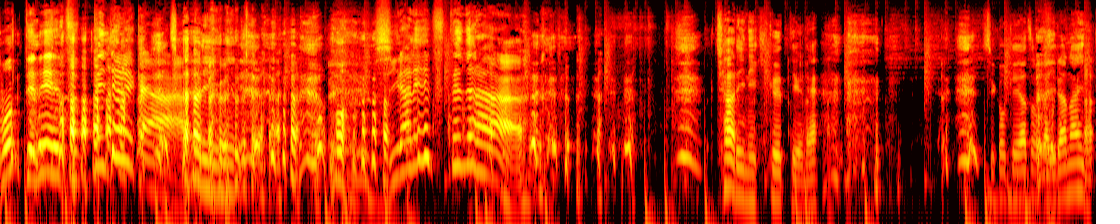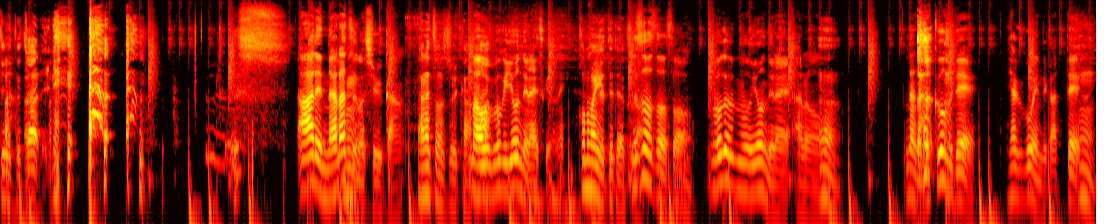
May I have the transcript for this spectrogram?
持ってねえっつってんじゃねえかよ。チャーリーに。知らねえっつってんだなチャーリーに聞くっていうね。自己啓発本がいらないって言ってチャーリーにあれ7つの習慣、7つの習慣。まああ。僕読んでないですけどね。この前言ってたやつだ。そうそうそう、僕もう読んでない。あの、うん。なんだブックオフで105円で買って、うん。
